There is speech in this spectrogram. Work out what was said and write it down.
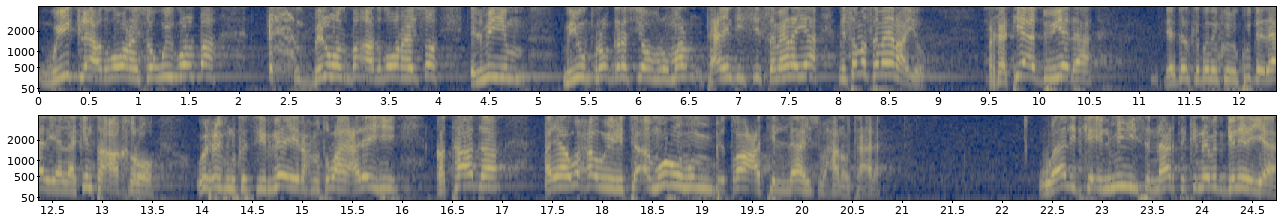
wiikle aad uga warhayso wiig walba bil walba aad uga warhayso ilmihii miyuu progress iyo horumar tacliintiisii samaynaya mise ma samaynayo marka tii adduunyada dee dadka badankoodu ku dadaalayaan laakiin ta aakhiro wuxuu ibnu kaiir leeyahay raxmatullaahi calayhi qataada ayaa waxa uu yidhi ta'muruhum biطaacati اllaahi subxaana wa tacaala waalidka ilmihiisa naarta ka nabadgelinayaa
